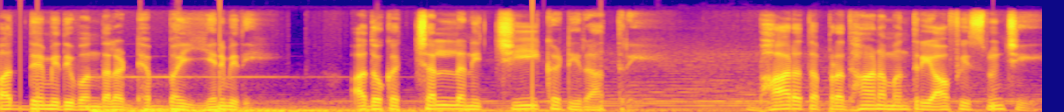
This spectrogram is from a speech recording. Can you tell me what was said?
పద్దెనిమిది వందల డెబ్బై ఎనిమిది. అదొక చల్లని చీకటి రాత్రి. భారత ప్రధానమంత్రి ఆఫీస్ నుంచి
